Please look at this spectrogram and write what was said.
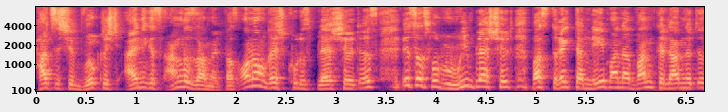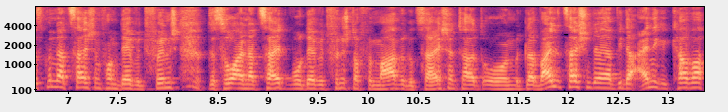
hat sich hier wirklich einiges angesammelt. Was auch noch ein recht cooles Blechschild ist, ist das Wolverine Blechschild, was direkt daneben an der Wand gelandet ist, mit einer Zeichnung von David Finch. Das so einer Zeit, wo David Finch noch für Marvel gezeichnet hat. Und mittlerweile zeichnet zeichnet er ja wieder einige Cover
